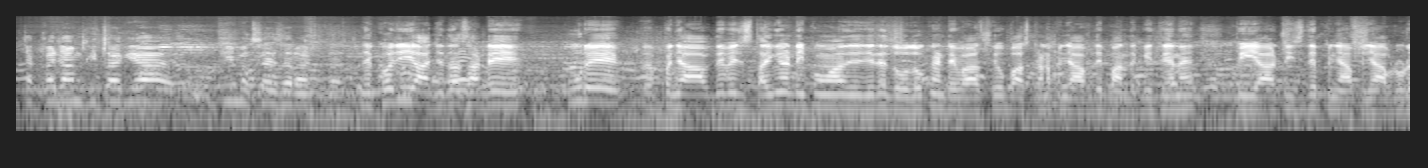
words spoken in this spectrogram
ਚੱਕਾ ਜਾਮ ਕੀਤਾ ਗਿਆ। ਕੀ ਮਕਸਦ ਹੈ ਸਰ ਅੱਜ ਦਾ? ਦੇਖੋ ਜੀ ਅੱਜ ਦਾ ਸਾਡੇ ਪੂਰੇ ਪੰਜਾਬ ਦੇ ਵਿੱਚ 27 ਡਿਪੂਆਂ ਦੇ ਜਿਹੜੇ 2-2 ਘੰਟੇ ਵਾਸਤੇ ਉਹ ਬੱਸ ਸਟੈਂਡ ਪੰਜਾਬ ਦੇ ਬੰਦ ਕੀਤੇ ਨੇ। ਪੀਆਰਟੀਸੀ ਤੇ ਪੰਜਾਬ ਪੰਜਾਬ ਰੋਡ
